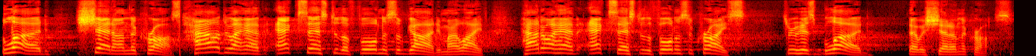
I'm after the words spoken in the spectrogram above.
Blood shed on the cross. How do I have access to the fullness of God in my life? How do I have access to the fullness of Christ? Through his blood that was shed on the cross.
